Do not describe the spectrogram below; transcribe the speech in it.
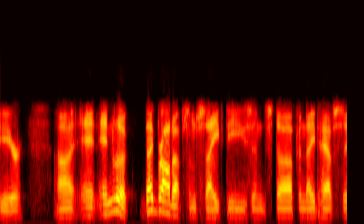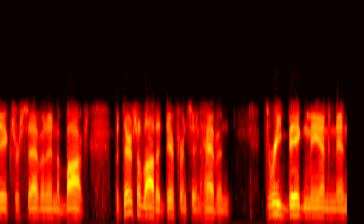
year. Uh, and, and look, they brought up some safeties and stuff, and they'd have six or seven in the box. But there's a lot of difference in having three big men and then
